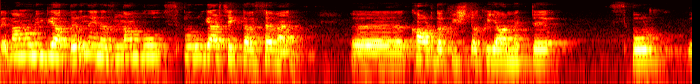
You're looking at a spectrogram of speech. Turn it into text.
Ve ben olimpiyatların en azından bu sporu gerçekten seven, e, karda, kışta, kıyamette spor e,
